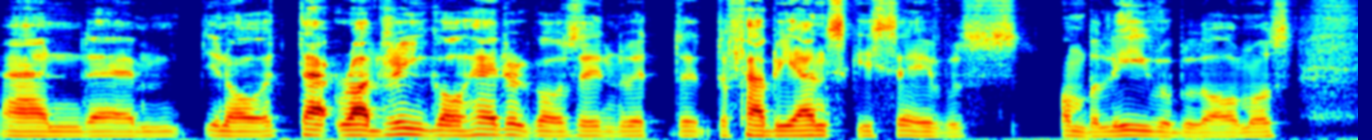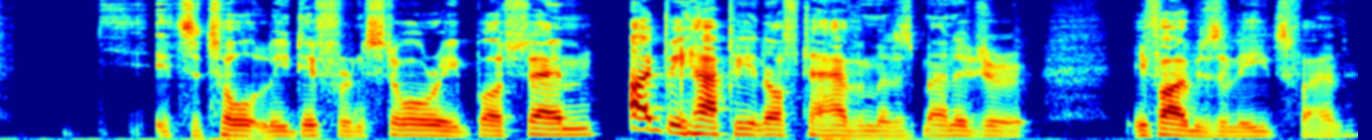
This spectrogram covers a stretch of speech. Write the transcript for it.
And um, you know that Rodrigo header goes in with the, the Fabianski save was unbelievable almost. It's a totally different story, but um, I'd be happy enough to have him as manager if I was a Leeds fan.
